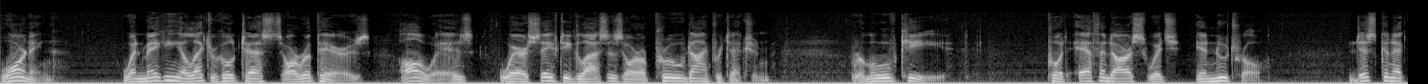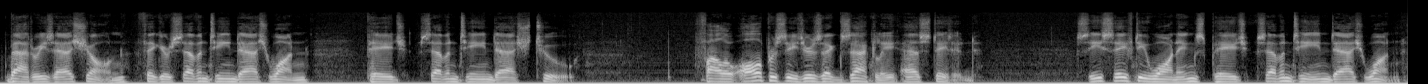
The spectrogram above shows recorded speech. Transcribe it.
Warning! When making electrical tests or repairs, always wear safety glasses or approved eye protection. Remove key. Put F and R switch in neutral. Disconnect batteries as shown, figure 17-1, page 17-2. Follow all procedures exactly as stated. See safety warnings, page 17-1.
